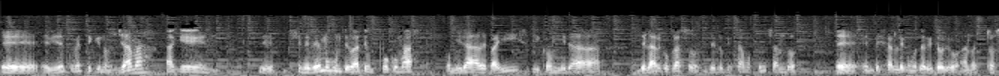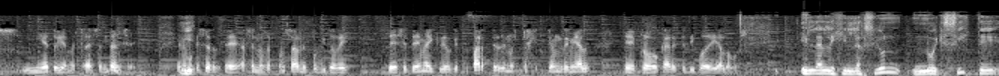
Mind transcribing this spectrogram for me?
eh, evidentemente que nos llama a que eh, generemos un debate un poco más con mirada de país y con mirada de largo plazo de lo que estamos pensando eh, en dejarle como territorio a nuestros nietos y a nuestra descendencia. Tenemos que ser, eh, hacernos responsables un poquito de, de, ese tema y creo que es parte de nuestra gestión gremial eh, provocar este tipo de diálogos. ¿En la legislación no existe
